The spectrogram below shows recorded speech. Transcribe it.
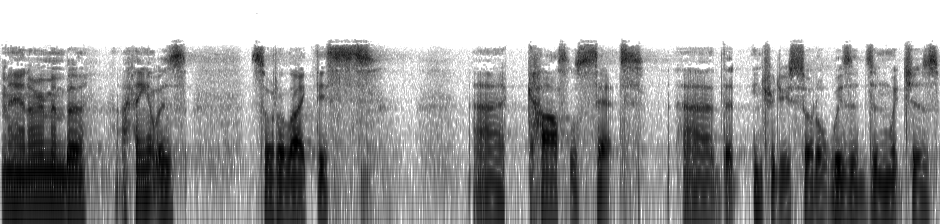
Man, I remember. I think it was sort of like this uh, castle set uh, that introduced sort of wizards and witches,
